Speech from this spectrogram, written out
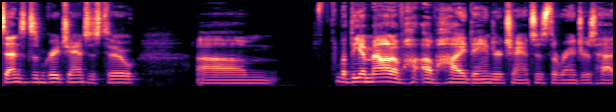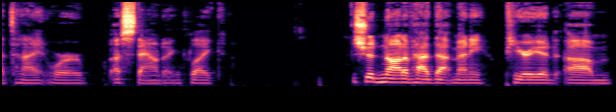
had some great chances too. Um, but the amount of of high danger chances the Rangers had tonight were astounding. Like should not have had that many. Period. Um,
